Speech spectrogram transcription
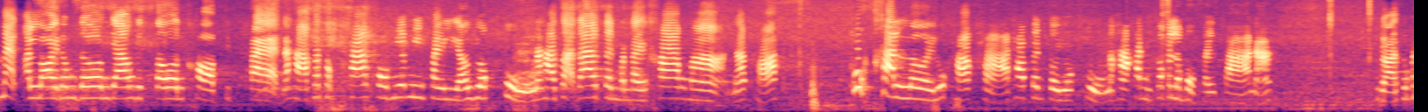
แม็กอลลอยเดิมๆยางบิดโตนขอบ 18 นะคะ กระจกข้างโครเมียมมีไฟเลี้ยวยกสูงนะคะ จะได้เป็นบันไดข้างมานะคะ ทุกคันเลยลูกค้าขาถ้าเป็นตัวยกสูงนะคะคันนี้ก็เป็นระบบไฟฟ้านะเดี๋ยวขึ้นไป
